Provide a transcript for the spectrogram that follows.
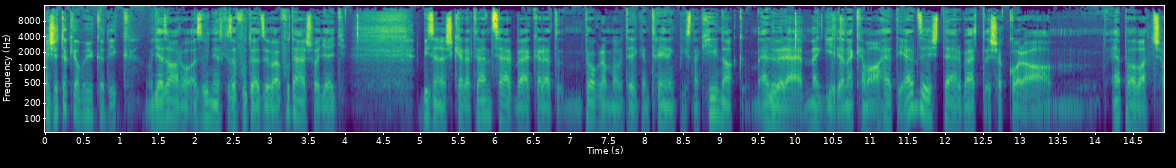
és tök jól működik. Ugye ez arról, az úgy néz ki ez a futóedzővel futás, hogy egy bizonyos keretrendszerbe, keret programban, amit egyébként Training Peace-nek hívnak, előre megírja nekem a heti edzéstervet, és akkor a Apple watch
